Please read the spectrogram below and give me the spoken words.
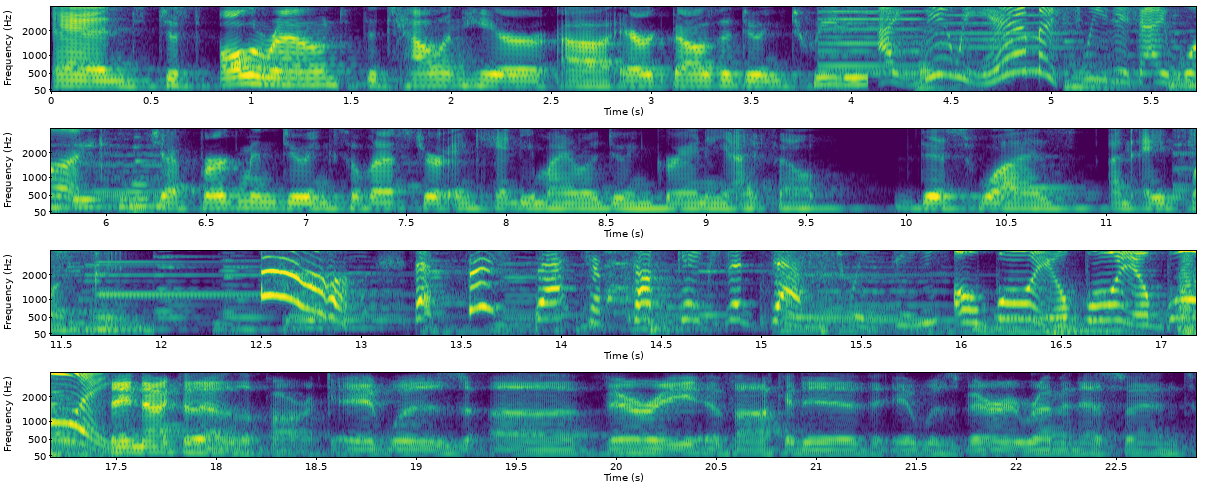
And just all around the talent here, uh, Eric Bauza doing Tweety, I really am as sweet as I would. Jeff Bergman doing Sylvester, and Candy Milo doing Granny. I felt this was an A plus team. Oh, the first batch of cupcakes are done, Tweety. Oh boy, oh boy, oh boy. They knocked it out of the park. It was uh, very evocative. It was very reminiscent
